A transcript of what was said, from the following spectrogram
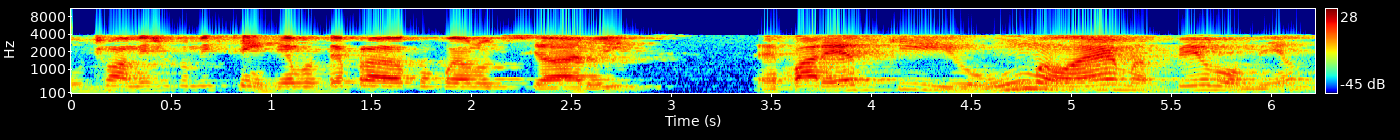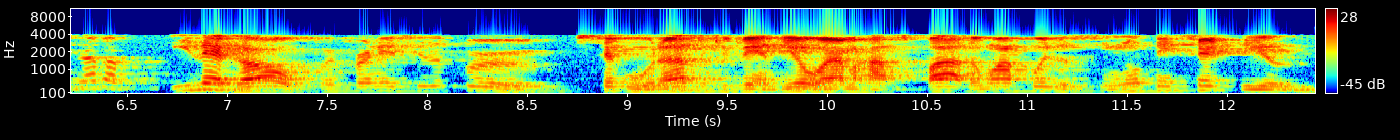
ultimamente eu estou meio sem tempo até para acompanhar o noticiário aí. É, parece que uma arma, pelo menos, era ilegal, foi fornecida por segurança que vendeu arma raspada, alguma coisa assim, não tenho certeza.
